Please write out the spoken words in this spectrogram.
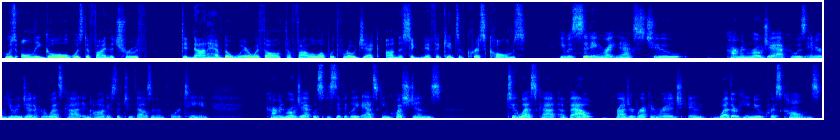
whose only goal was to find the truth, did not have the wherewithal to follow up with Rojek on the significance of Chris Combs. He was sitting right next to Carmen Rojek, who was interviewing Jennifer Westcott in August of 2014. Carmen Rojek was specifically asking questions to Westcott about Roger Breckenridge and whether he knew Chris Combs.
